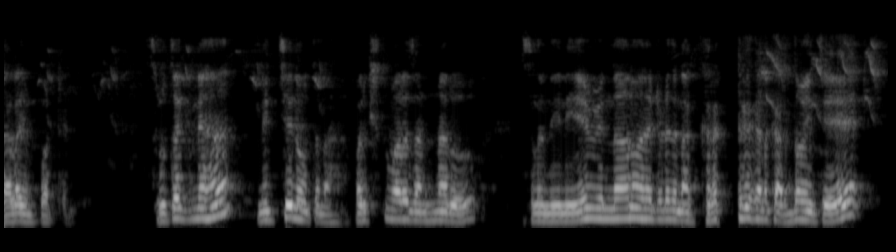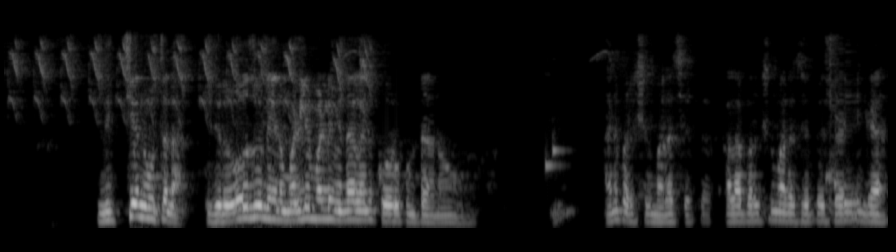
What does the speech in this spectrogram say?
చాలా ఇంపార్టెంట్. శృతజ్ఞ నిత్య నూతన పరీక్షిత్ మహారాజ్ అంటున్నారు అసలు నేను ఏం విన్నాను అనేటువంటిది నాకు కరెక్ట్గా కనుక అర్థమైతే నిత్య నూతన ఇది రోజు నేను మళ్ళీ మళ్ళీ వినాలని కోరుకుంటాను. అని పరీక్ష మహారాజ్ చెప్పారు. అలా పరీక్ష మహారాజ్ చెప్పేసరికి ఇంకా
